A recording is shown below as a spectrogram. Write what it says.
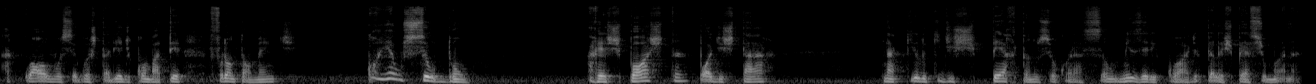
a qual você gostaria de combater frontalmente? Qual é o seu dom? A resposta pode estar naquilo que desperta no seu coração misericórdia pela espécie humana.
